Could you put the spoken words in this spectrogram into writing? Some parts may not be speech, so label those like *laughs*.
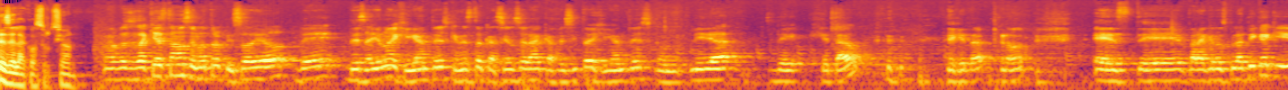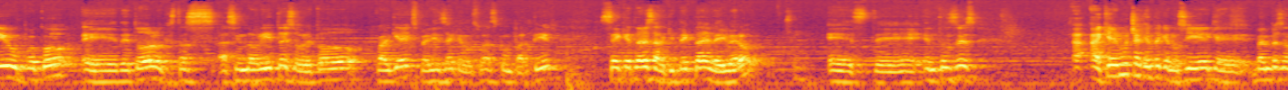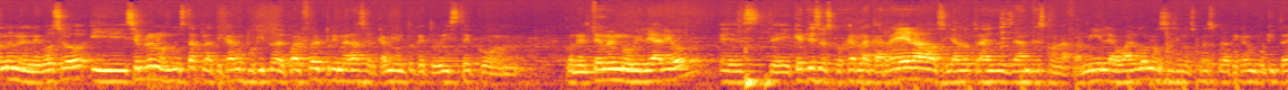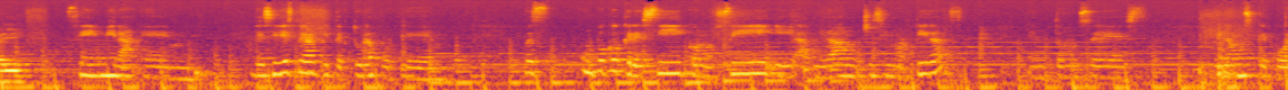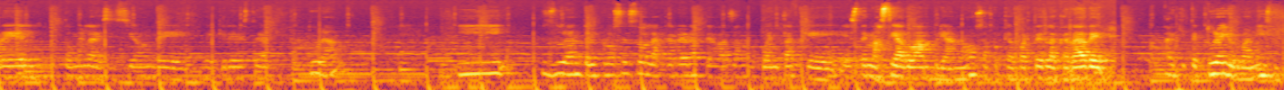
de la construcción. Bueno, pues aquí estamos en otro episodio de Desayuno de Gigantes, que en esta ocasión será Cafecito de Gigantes con Lidia de Getao. *laughs* de Getao, perdón. Este, para que nos platique aquí un poco eh, de todo lo que estás haciendo ahorita y sobre todo cualquier experiencia que nos puedas compartir. Sé que tú eres arquitecta de la Ibero. Sí. Este, entonces, aquí hay mucha gente que nos sigue, que va empezando en el negocio y siempre nos gusta platicar un poquito de cuál fue el primer acercamiento que tuviste con, con el tema inmobiliario, este, qué te hizo escoger la carrera o si ya lo traes desde antes con la familia o algo, no sé si nos puedes platicar un poquito ahí. Sí, mira, eh, decidí estudiar arquitectura porque pues un poco crecí, conocí y admiraba muchísimo Artigas, entonces digamos que por él tomé la decisión de, querer estudiar arquitectura y pues, durante el proceso de la carrera te vas dando cuenta que es demasiado amplia, ¿no? O sea, porque aparte es la carrera de arquitectura y urbanismo.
